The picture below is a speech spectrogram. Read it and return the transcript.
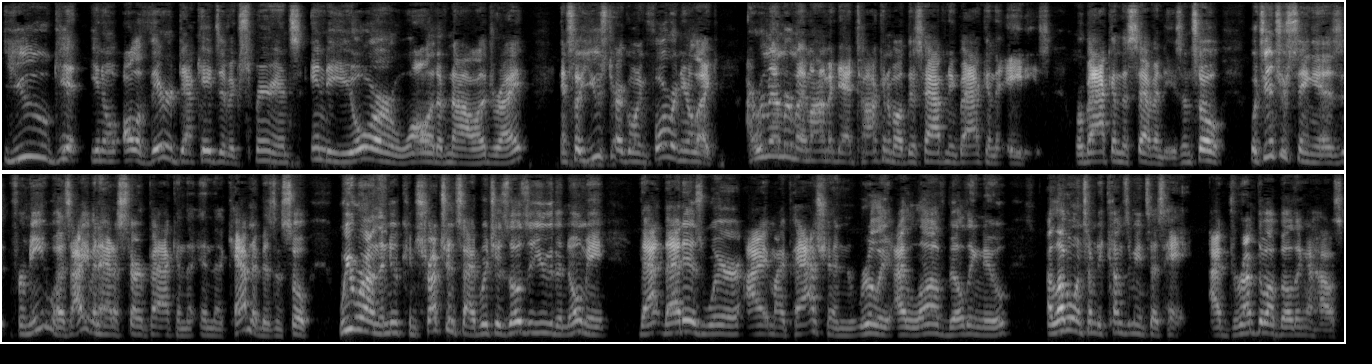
you get, you know, all of their decades of experience into your wallet of knowledge, right? And so you start going forward and you're like, I remember my mom and dad talking about this happening back in the 80s or back in the 70s. And so what's interesting is for me was I even had to start back in the in the cabinet business. So we were on the new construction side, which is those of you that know me, that that is where I my passion really I love building new. I love it when somebody comes to me and says, Hey, I've dreamt about building a house.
